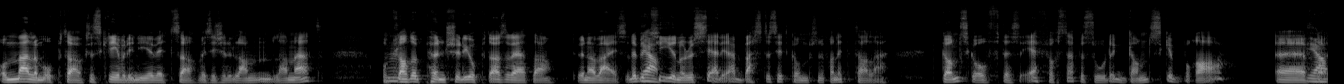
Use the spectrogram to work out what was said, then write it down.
Og mellom opptak så skriver de nye vitser hvis ikke det land, landet. Og klart å punche de opp, da, som det heter, underveis. Og det betyr, Ja. når du ser de der beste sitcomsene fra 90-tallet, ganske ofte så er første episode ganske bra. Eh, for, Ja.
